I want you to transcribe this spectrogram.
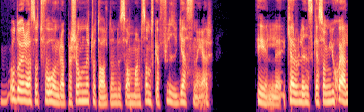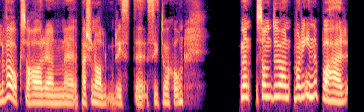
Mm. Och då är det alltså 200 personer totalt under sommaren som ska flygas ner till Karolinska som ju själva också har en eh, personalbristsituation. Men som du har varit inne på här,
